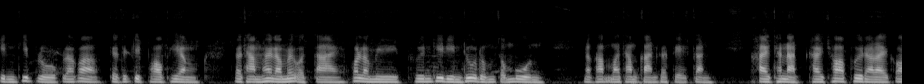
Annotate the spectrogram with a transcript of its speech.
กินที่ปลูกแล้วก็เศรษฐกิจพอเพียง จะทำให้เราไม่อดตาย เพราะเรามีพื้นที่ดินที่อุดมสมบูรณ์นะครับ มาทำการเกษตรกัน ใครถนัดใครชอบพืชอะไรก็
